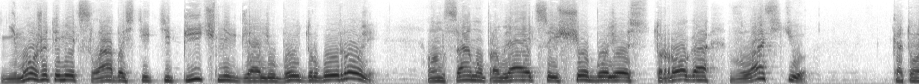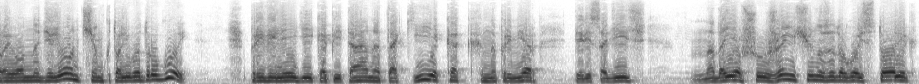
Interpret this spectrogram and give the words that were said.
не может иметь слабостей, типичных для любой другой роли. Он сам управляется еще более строго властью, которой он наделен, чем кто-либо другой. Привилегии капитана такие, как, например, пересадить надоевшую женщину за другой столик,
